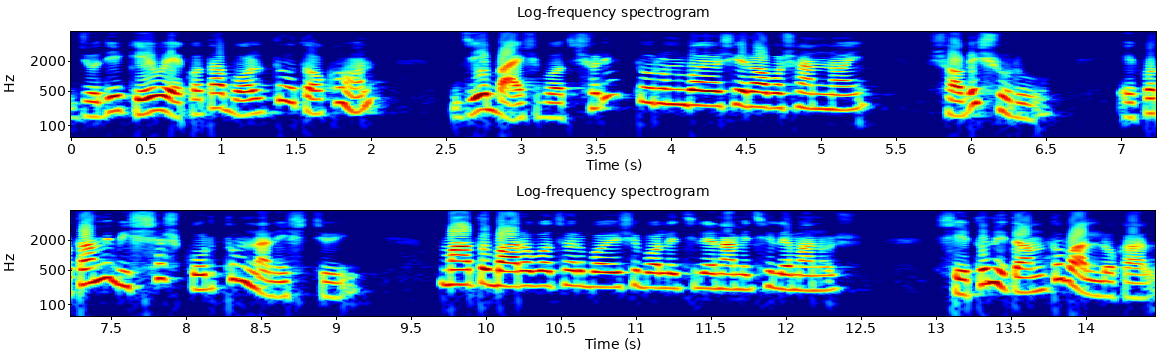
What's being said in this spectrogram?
যদি কেউ একথা বলতো তখন যে বাইশ বৎসরে তরুণ বয়সের অবসান নয়, সবে শুরু। একথা আমি বিশ্বাস করতুম না নিশ্চয়ই। মা তো বারো বছর বয়সে বলেছিলেন, আমি ছেলে মানুষ। সে তো নিতান্ত বাল্যকাল।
